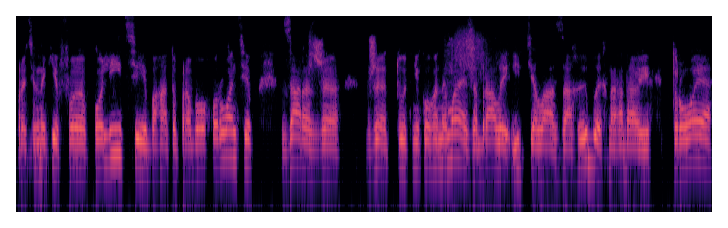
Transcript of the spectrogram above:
працівників е, поліції, багато правоохоронців. Зараз же вже тут нікого немає. Забрали і тіла загиблих. Нагадаю, їх троє.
